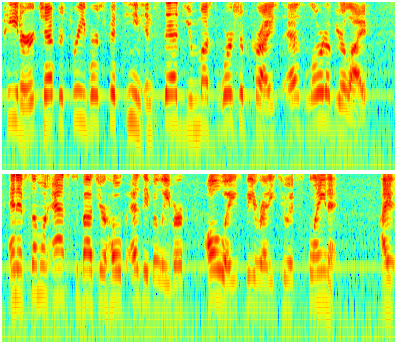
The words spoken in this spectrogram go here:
Peter chapter 3 verse 15 instead you must worship Christ as Lord of your life and if someone asks about your hope as a believer, always be ready to explain it. I,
